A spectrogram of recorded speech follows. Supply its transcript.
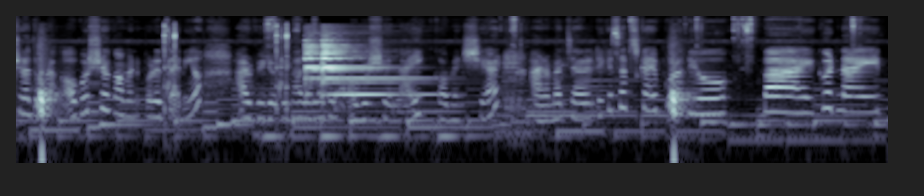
সেটা তোমরা অবশ্যই কমেন্ট করে জানিও। আর ভিডিওটি ভালো লাগলে অবশ্যই লাইক কমেন্ট শেয়ার আর আমার চ্যানেলটিকে সাবস্ক্রাইব করে দিও। বাই গুড নাইট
